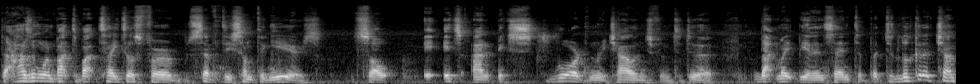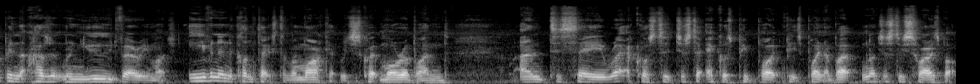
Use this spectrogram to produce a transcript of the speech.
that hasn't won back to back titles for 70 something years. So it's an extraordinary challenge for them to do it. That might be an incentive, but to look at a champion that hasn't renewed very much, even in the context of a market which is quite moribund, and to say right across to just to echo Pete's point, Pete's point about not just Luis Suarez, but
